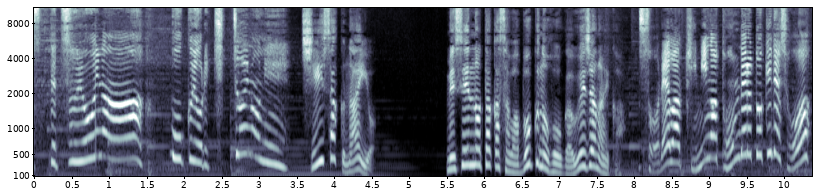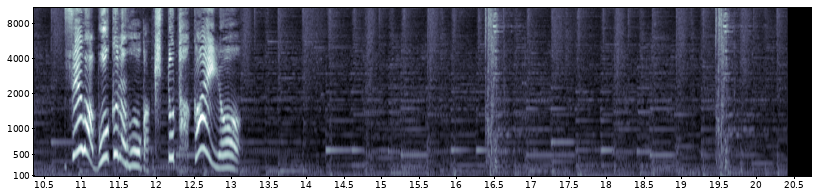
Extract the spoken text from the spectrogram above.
スって強いな僕よりちっちゃいのに。小さくないよ。目線の高さは僕の方が上じゃないか。それは君が飛んでる時でしょ背は僕の方がきっと高いよ。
